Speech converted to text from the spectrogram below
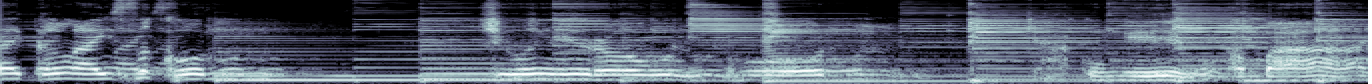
ได้ไกลสักคน ช่วยเราหลุดพ้นจากองค์เอวอบาย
